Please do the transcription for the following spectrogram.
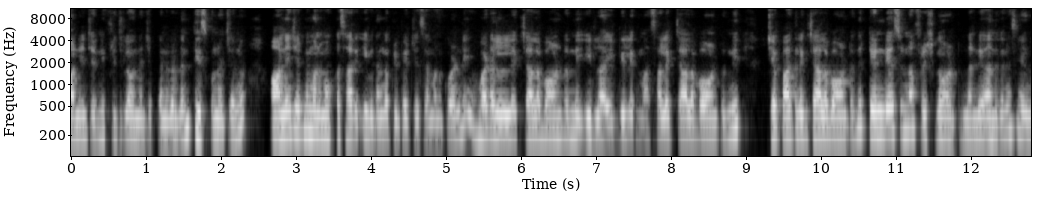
ఆనియన్ చట్నీ ఫ్రిడ్జ్లో ఉందని చెప్పాను కదా తీసుకుని వచ్చాను. ఆనియన్ చట్నీ మనం ఒక్కసారి ఈ విధంగా ప్రిపేర్ చేసామనుకోండి వడలకి చాలా బాగుంటుంది ఇలా ఇడ్లీలకి మసాలాకి చాలా బాగుంటుంది. చపాతీలకి చాలా బాగుంటుంది. టెన్ డేస్ ఉన్నా ఫ్రెష్గా ఉంటుందండి. అందుకనేసి నేను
